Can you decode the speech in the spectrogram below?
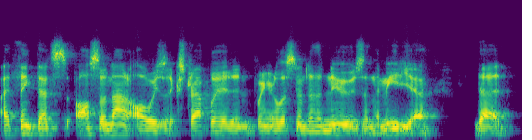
I think that's also not always extrapolated when you're listening to the news and the media that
